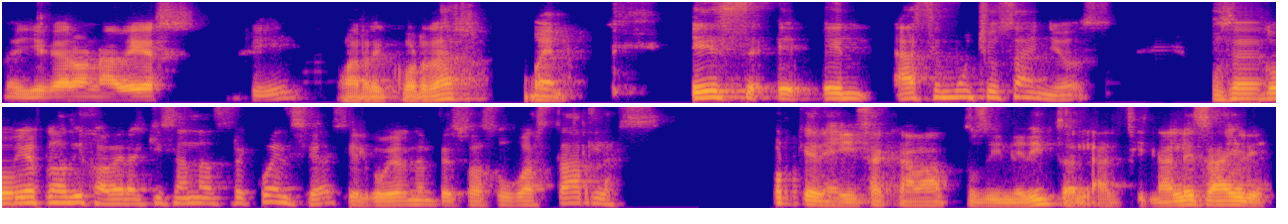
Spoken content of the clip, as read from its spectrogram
lo llegaron a ver o a recordar. Bueno, es, eh, en, hace muchos años, pues el gobierno dijo, a ver, aquí están las frecuencias y el gobierno empezó a subastarlas porque de ahí sacaba pues dinerito, al, final es aire,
